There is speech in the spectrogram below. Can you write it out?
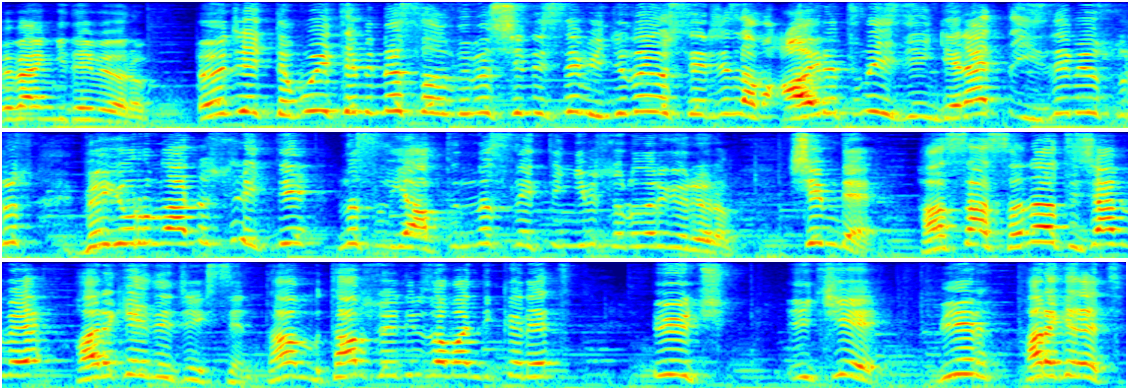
ve ben gidemiyorum. Öncelikle bu itemi nasıl aldınız şimdi size videoda göstereceğiz ama ayrıntılı izleyin. Genellikle izlemiyorsunuz ve yorumlarda sürekli nasıl yaptın, nasıl ettin gibi soruları görüyorum. Şimdi Hasan sana atacağım ve hareket edeceksin. Tamam mı? Tam söylediğim zaman dikkat et. 3, 2, 1 hareket et.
